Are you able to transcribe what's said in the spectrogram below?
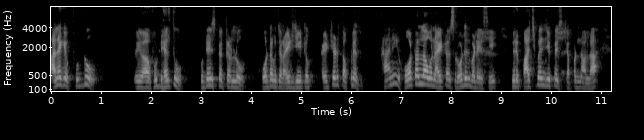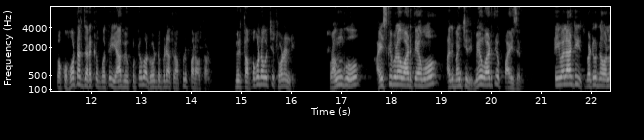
అలాగే ఫుడ్ ఫుడ్ హెల్త్ ఫుడ్ ఇన్స్పెక్టర్లు హోటల్ గురించి రైడ్ చేయటం రైడ్ చేయడం తప్పులేదు. కానీ హోటల్లో ఉన్న ఐటమ్స్ రోడ్డు పడేసి మీరు పాచిపోయిందని చెప్పేసి చెప్పడం వల్ల ఒక హోటల్ జరగకపోతే యాభై కుటుంబాలు రోడ్డు పడి అతను అప్పులు పారవుతాడు. మీరు తప్పకుండా వచ్చి చూడండి. రంగు ఐస్ క్రీమ్లో వాడితేమో అది మంచిది. మేము వాడితే పాయిజన్. ఇలాంటి పెట్టుకున్న వల్ల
